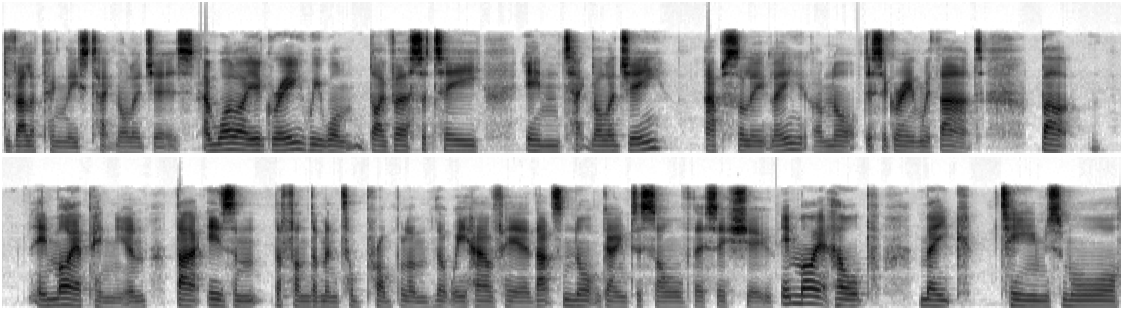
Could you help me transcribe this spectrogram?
developing these technologies. And while I agree we want diversity in technology, absolutely, I'm not disagreeing with that. But in my opinion, that isn't the fundamental problem that we have here. That's not going to solve this issue. It might help make teams more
